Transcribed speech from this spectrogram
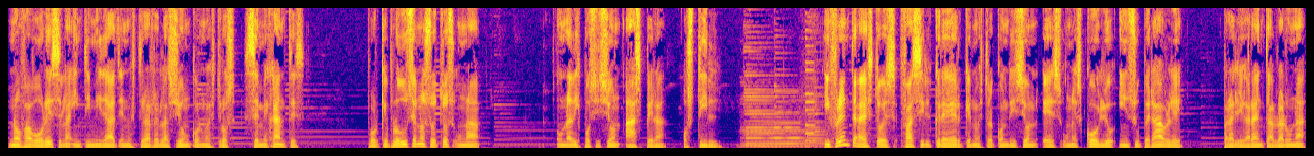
no favorece la intimidad en nuestra relación con nuestros semejantes, porque produce en nosotros una, una disposición áspera, hostil. Y frente a esto es fácil creer que nuestra condición es un escollo insuperable para llegar a entablar una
